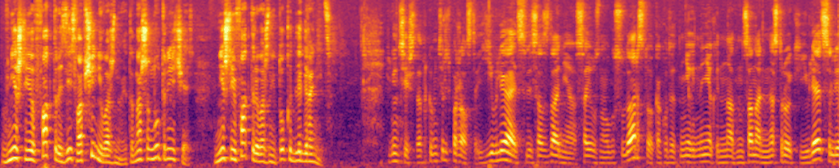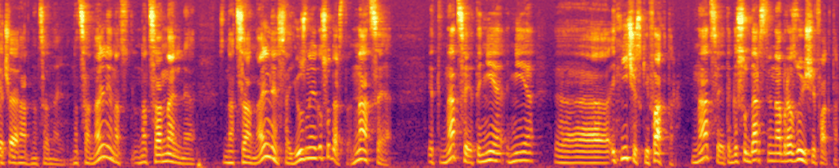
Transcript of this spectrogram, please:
внешние факторы здесь вообще не важны. Это наша внутренняя часть. Внешние факторы важны только для границ. Евгений Алексеевич, тогда прокомментируйте, пожалуйста, является ли создание союзного государства, как вот это на некой наднациональной настройке, является ли Почему это... наднациональное? Национальное, национальное, национальное союзное государство. Нация. Это нация, это не, не э, этнический фактор. Нация это государственно образующий фактор.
